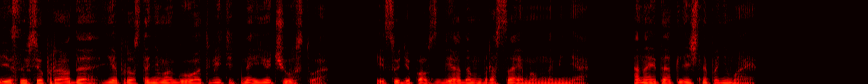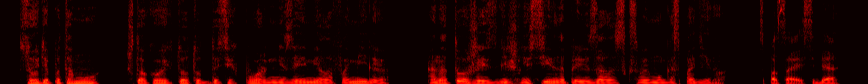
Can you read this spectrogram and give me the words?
Если все правда, я просто не могу ответить на ее чувства. И, судя по взглядам, бросаемым на меня, она это отлично понимает. Судя по тому, что кое-кто тут до сих пор не заимела фамилию, она тоже излишне сильно привязалась к своему господину. Спасая себя,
